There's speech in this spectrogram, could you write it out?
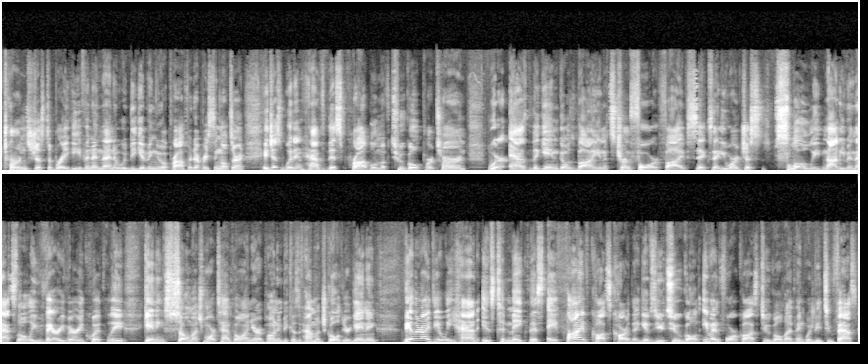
turns just to break even, and then it would be giving you a profit every single turn. It just wouldn't have this problem of two gold per turn, where as the game goes by and it's turn four, five, six, that you are just slowly, not even that slowly, very, very quickly gaining so much more tempo on your opponent because of how much gold you're gaining. The other idea we had is to make this a 5 cost card that gives you 2 gold. Even 4 cost 2 gold I think would be too fast.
